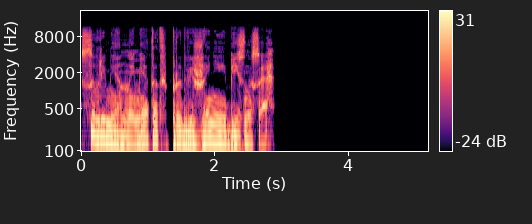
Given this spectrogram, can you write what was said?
Современный метод продвижения бизнеса.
